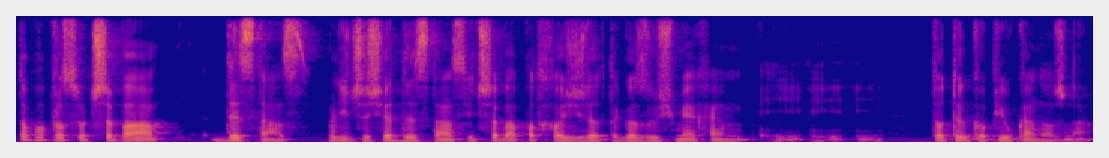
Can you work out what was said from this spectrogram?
to po prostu trzeba dystans, liczy się dystans i trzeba podchodzić do tego z uśmiechem i, i, i to tylko piłka nożna.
